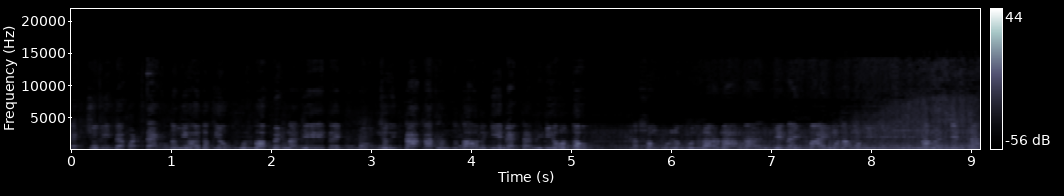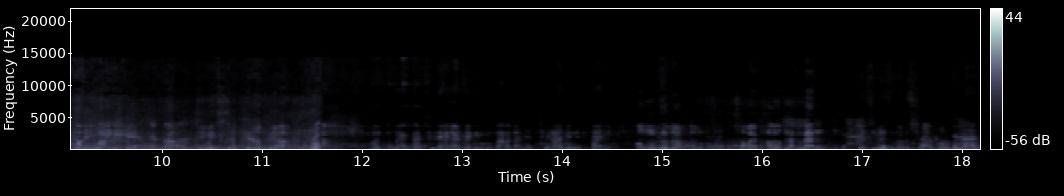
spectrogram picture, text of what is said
অ্যাকচুয়ালি ব্যাপারটা একদমই হয়তো কেউ ভুল ভাববেন না যে এটা যদি টাকা থাকতো তাহলে কি এই ব্যাগটা ভিডিও হতো? এটা সম্পূর্ণ ভুল ধারণা আমরা যেটাই পাই মোটামুটি আমরা চেষ্টা করি মানুষকে তার জিনিস ফেরত দেওয়া হয়তো ব্যাগটা ছিঁড়ে গেছে, কিন্তু তার কাছে ছেঁড়া জিনিসটাই অমূল্য দর্শন। সবাই ভালো থাকবেন, বেশি বেশি করে শেয়ার করবেন হ্যাঁ?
